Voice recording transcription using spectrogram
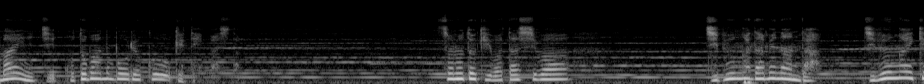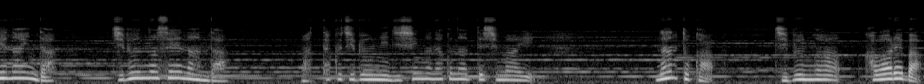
毎日言葉の暴力を受けていました。その時私は自分がダメなんだ。自分がいけないんだ。自分のせいなんだ。全く自分に自信がなくなってしまいなんとか自分が変われば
